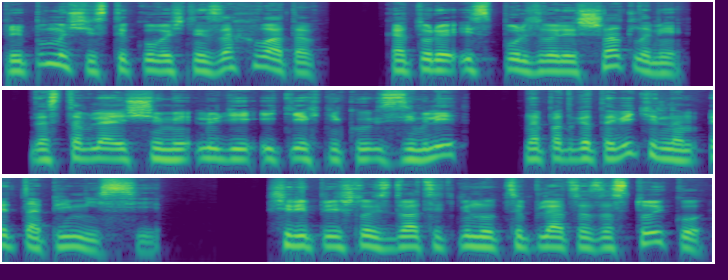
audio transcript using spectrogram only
при помощи стыковочных захватов, которые использовались шаттлами, доставляющими людей и технику с Земли на подготовительном этапе миссии. Шри пришлось 20 минут цепляться за стойку,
